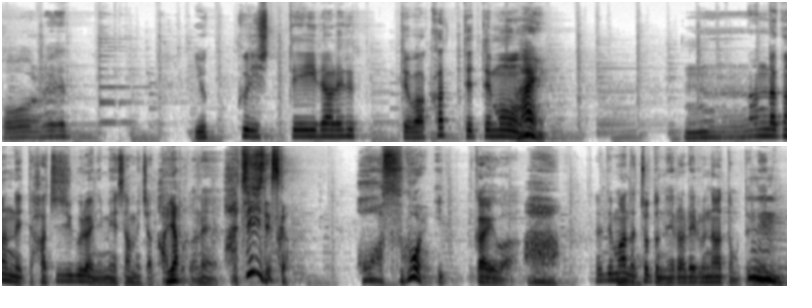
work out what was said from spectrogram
それゆっくりしていられるって分かってても、はい。んなんだかんだ言って8時ぐらいに目覚めちゃったりとかね。8時ですか？おおすごい。1回は。あそれでまだちょっと寝られるなと思ってあ、ね、うん、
